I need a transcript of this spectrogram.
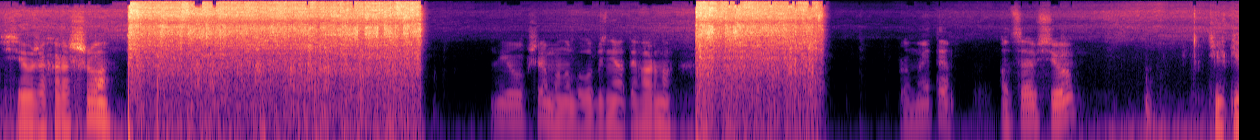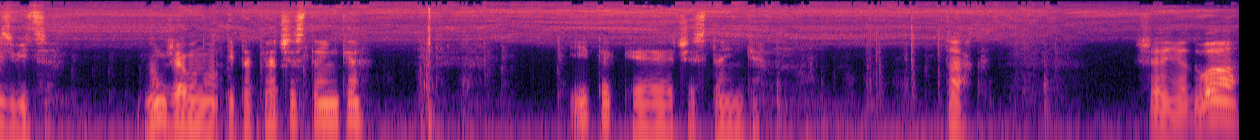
Все вже хорошо. Ну, Його взагалі можна було б зняти гарно. Промити оце все тільки звідси. Ну, вже воно і таке чистеньке. І таке чистеньке. Так. Ще є два,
